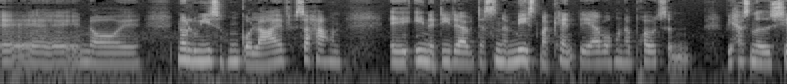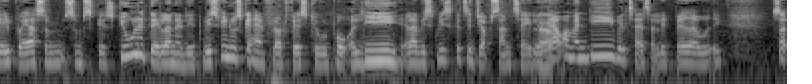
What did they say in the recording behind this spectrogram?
øh, når, øh, når Louise hun går live, så har hun øh, en af de der, der sådan er mest markant, det er, hvor hun har prøvet sådan, vi har sådan noget shapewear, som, som skal skjule dellerne lidt, hvis vi nu skal have en flot festkjole på, og lige, eller hvis vi skal til jobsamtale, Ja. der hvor man lige vil tage sig lidt bedre ud, ikke? Så,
